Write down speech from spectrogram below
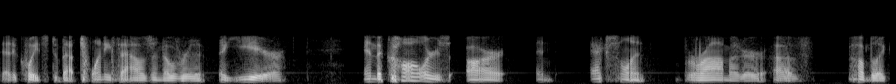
That equates to about 20,000 over a year. And the callers are an excellent barometer of public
